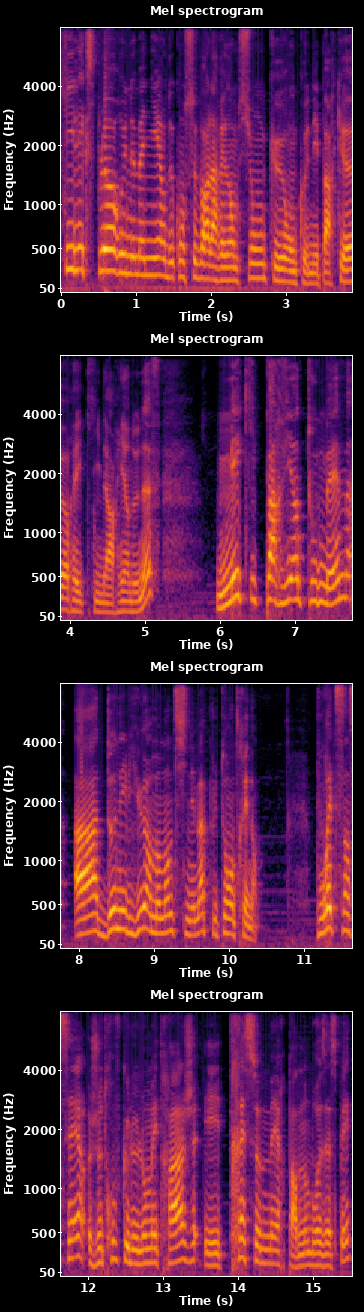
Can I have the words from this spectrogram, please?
qu'il explore une manière de concevoir la rédemption que on connaît par cœur et qui n'a rien de neuf, mais qui parvient tout de même à donner lieu à un moment de cinéma plutôt entraînant. Pour être sincère, je trouve que le long métrage est très sommaire par de nombreux aspects,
